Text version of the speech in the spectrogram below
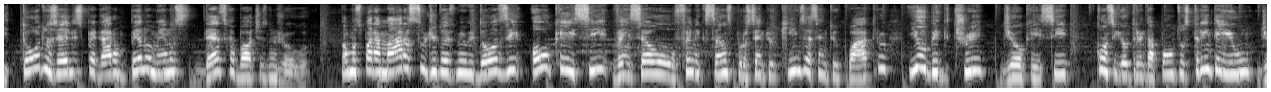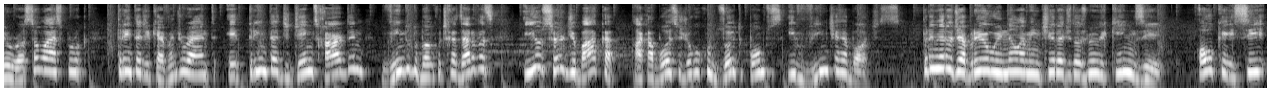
e todos eles pegaram pelo menos 10 rebotes no jogo. Vamos para março de 2012, OKC venceu o Phoenix Suns por 115 a 104, e o Big Tree de OKC conseguiu 30 pontos, 31 de Russell Westbrook, 30 de Kevin Durant e 30 de James Harden, vindo do banco de reservas, e o Serge Ibaka acabou esse jogo com 18 pontos e 20 rebotes. 1 de abril, e não é mentira, de 2015, OKC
